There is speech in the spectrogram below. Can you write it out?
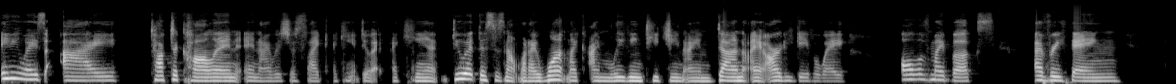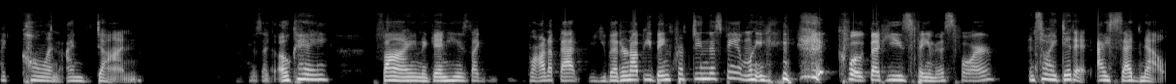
Anyways, I talked to Colin and I was just like, I can't do it. I can't do it. This is not what I want. Like, I'm leaving teaching. I am done. I already gave away all of my books everything. Like, Colin, I'm done. He was like, okay, fine. Again, he's like, brought up that you better not be bankrupting this family quote that he's famous for. And so I did it. I said no.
